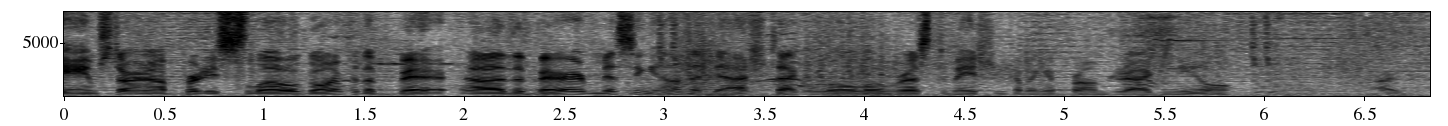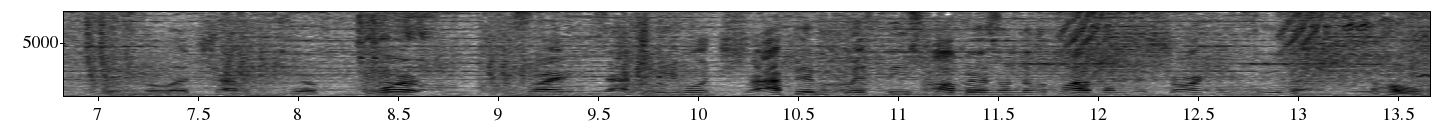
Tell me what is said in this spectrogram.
game starting out pretty slow. Going for the bear. Uh, the bear missing out on the dash attack. A little overestimation coming in from Dragneel. I the ledge trap here for Fred. He's actually able to trap him with these uppers under the platform to shark him through that. Oh,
